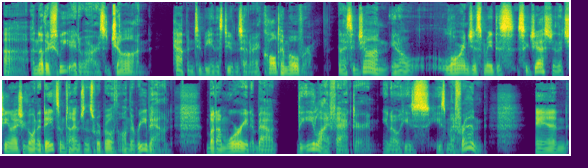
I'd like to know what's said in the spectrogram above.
uh, another suite mate of ours, John, happened to be in the student center. I called him over and I said, John, you know, Lauren just made this suggestion that she and I should go on a date sometime since we're both on the rebound, but I'm worried about the Eli factor. And, you know, he's, he's my friend. And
